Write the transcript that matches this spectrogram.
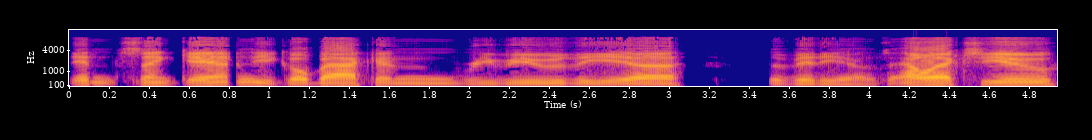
didn't sink in, you go back and review the uh, the videos. LXU,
